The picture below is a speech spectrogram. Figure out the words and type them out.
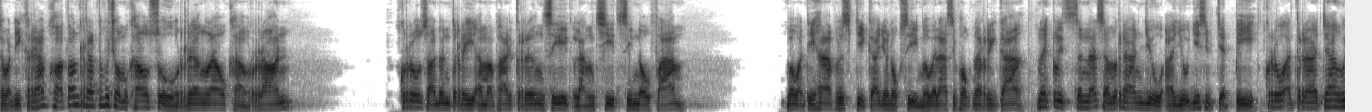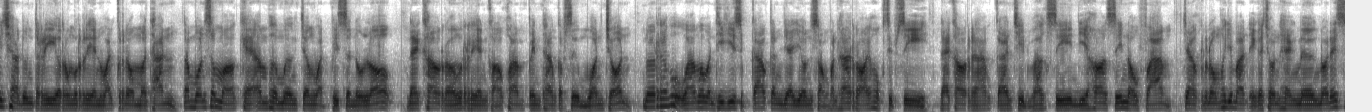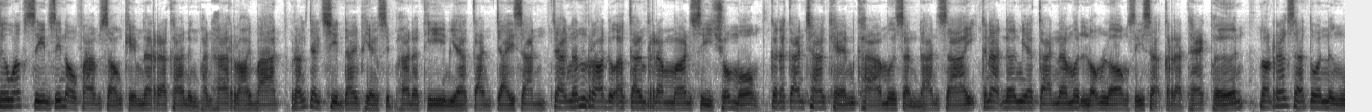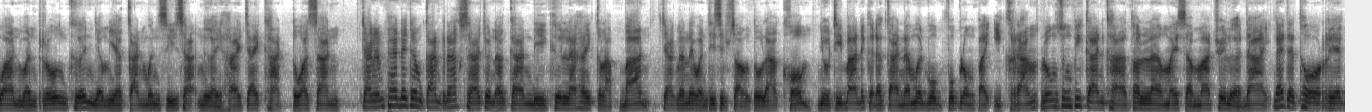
สวัสดีครับ ขอต้อนรับท่านผู้ชมเข้าสู่เรื่องเล่าข่าวร้อน ครูสอนดนตรีอมาพาตเครื่องซีกหลังฉีดซิโนฟาร์ม เมื่อวันที่ 5 พฤศจิกายน 64 เมื่อเวลา 16 นาฬิกานายกฤษณะสำราญอยู่อายุ 27 ปี ครูอัตราจ้างวิชาดนตรีโรงเรียนวัดกรมทันตำบลสมอแขอำเภอเมืองจังหวัดพิษณุโลก ได้เข้าร้องเรียนขอความเป็นธรรมกับสื่อมวลชน โดยระบุว่าเมื่อวันที่ 29 กันยายน 2564 ได้เข้ารับการฉีดวัคซีนยี่ห้อซิโนฟาร์ม จากโรงพยาบาลเอกชนแห่งหนึ่ง โดยได้ซื้อวัคซีนซิโนฟาร์ม 2 เข็มในราคา 1,500 บาท หลังจากฉีดได้เพียง 15 นาทีมีอาการใจสั่น จากนั้นรอดูอาการประมาณ 4 ชั่วโมง เกิดอาการชาแขนขามือสั่นด้านซ้าย ขณะเดินมีอาการหน้ามืดล้มลง ศีรษะกระแทกพื้น นอนรักษาตัวหนึ่งวันวันรุ่งขึ้นยังมีอาการมึนศีรษะเหนื่อยหายใจขาดตัวสั่น จากนั้นแพทย์ได้ทำการรักษาจนอาการดีขึ้นและให้กลับบ้าน จากนั้นในวันที่ 12 ตุลาคม อยู่ที่บ้านได้เกิดอาการน้ำมืดวุบฟุบลงไปอีกครั้งลงซึ่งพิการขาท่อนล่างไม่สามารถช่วยเหลือได้ ได้แต่โทรเรียก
